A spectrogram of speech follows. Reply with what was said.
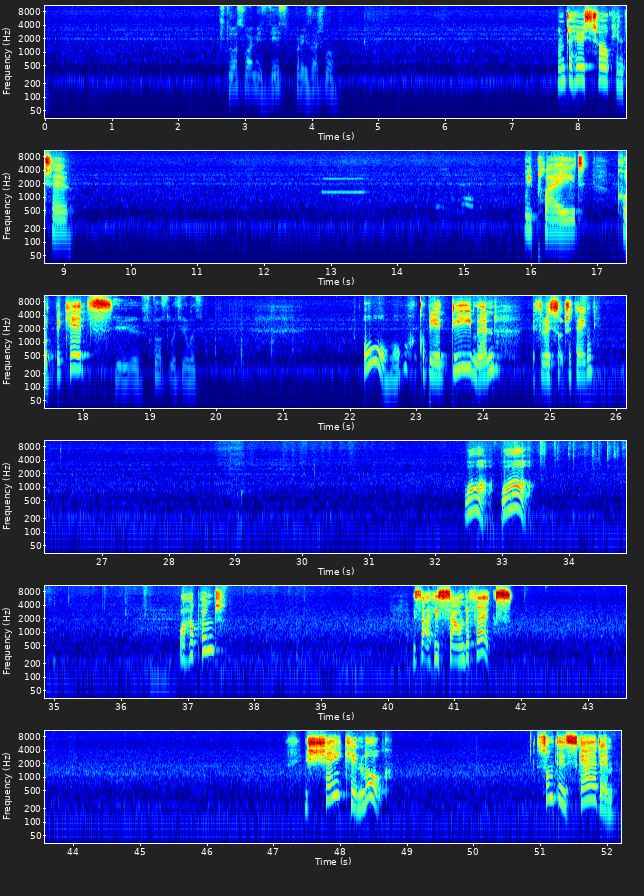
Что с вами здесь произошло? Wonder who he's talking to. We played. Could be kids. И что случилось? Or could be a demon, if there is such a thing. What? What? What happened? Is that his sound effects? He's shaking, look. Something scared him.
